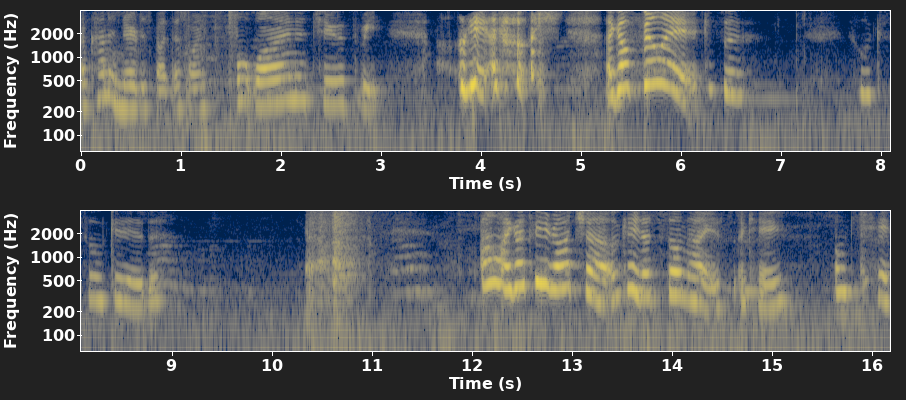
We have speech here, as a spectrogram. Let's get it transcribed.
I'm kind of nervous about this one. One, two, three. Okay, I got, I got Felix. It looks so good. Oh, I got 3RACHA. Okay, that's so nice. Okay, okay,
